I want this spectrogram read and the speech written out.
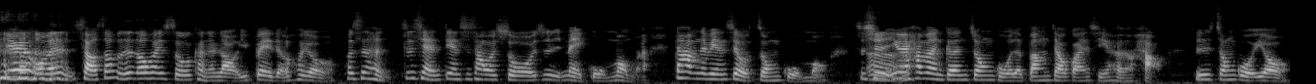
因为我们小时候不是都会说，可能老一辈的会有，或是很之前电视上会说是美国梦嘛，但他们那边是有中国梦，就是因为他们跟中国的邦交关系很好，就是中国有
